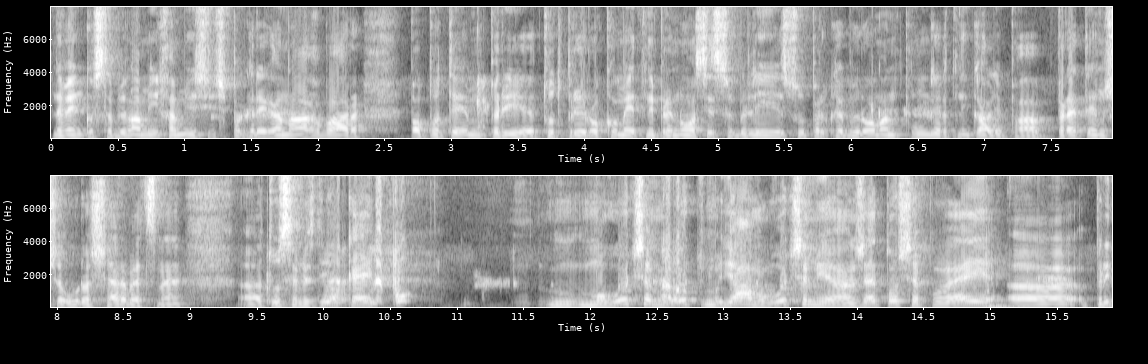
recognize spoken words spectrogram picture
ne vem, ko sta bila Miha Misič, pa Grega Nahbar, pa potem pri, tudi pri rokometni prenosi so bili super, ko je bil Roman Pungertnik ali pa predtem še Uro Šerbec. Uh, tu se mi zdi ok. Lepo. Mogoče, mogoče, ja, mogoče mi je že to še povej. Uh, pri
